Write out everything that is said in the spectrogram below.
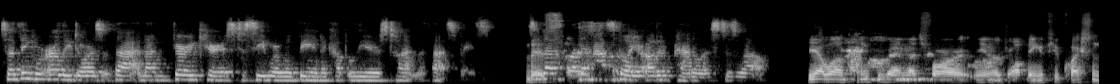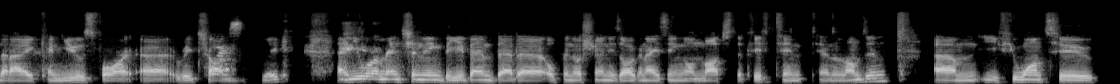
So I think we're early doors with that, and I'm very curious to see where we'll be in a couple of years' time with that space. So that's, why to ask all your other panelists as well. Yeah, well, thank you very much for you know dropping a few questions that I can use for uh, Richard week. And you were mentioning the event that uh, Open Ocean is organizing on March the fifteenth in London. Um, if you want to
